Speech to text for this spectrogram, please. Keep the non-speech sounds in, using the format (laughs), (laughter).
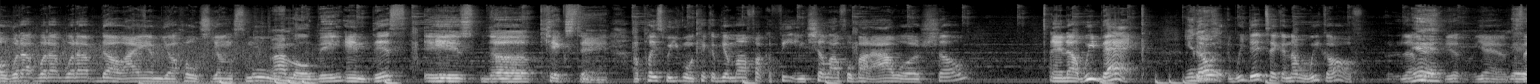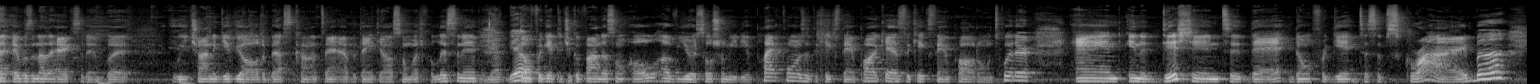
Yo, what up, what up, what up, though? I am your host, Young Smooth. I'm OB. and this is the Kickstand, a place where you gonna kick up your motherfucking feet and chill out for about an hour or so. And uh, we back. You know, it- we did take another week off. That Yeah. was, yeah, yeah, it was, Yeah. it was another accident, but we trying to give y'all the best content ever. Thank y'all so much for listening. Yep, yep. Don't forget that you can find us on all of your social media platforms at the Kickstand Podcast, the Kickstand Pod on Twitter. And in addition to that, don't forget to subscribe.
